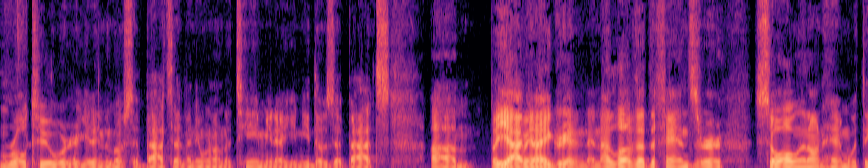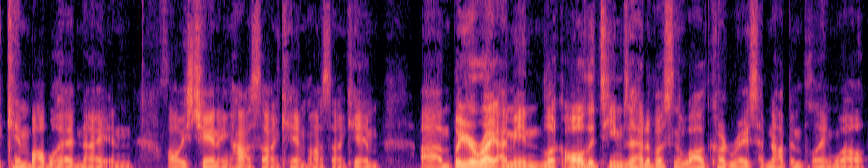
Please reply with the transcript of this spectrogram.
role too, where you're getting the most at bats of anyone on the team. You know, you need those at bats. Um, but yeah, I mean, I agree, and, and I love that the fans are so all in on him with the Kim bobblehead night and always chanting Ha-Seong Kim, Ha-Seong Kim. Um, but you're right. I mean, look, all the teams ahead of us in the wild card race have not been playing well,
